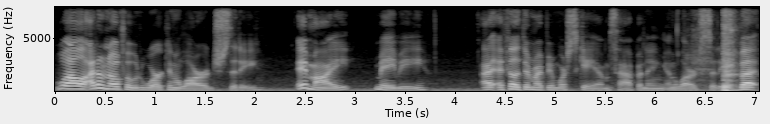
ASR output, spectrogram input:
well i don't know if it would work in a large city. It might maybe. I, I feel like there might be more scams happening in a large city but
